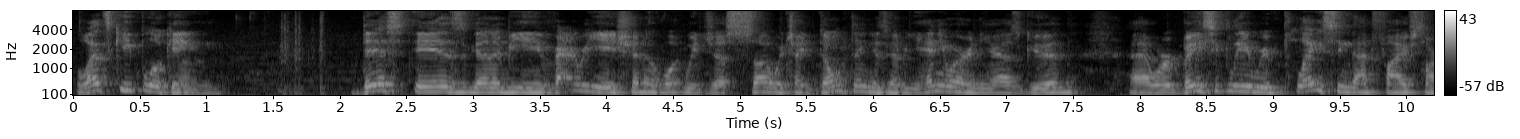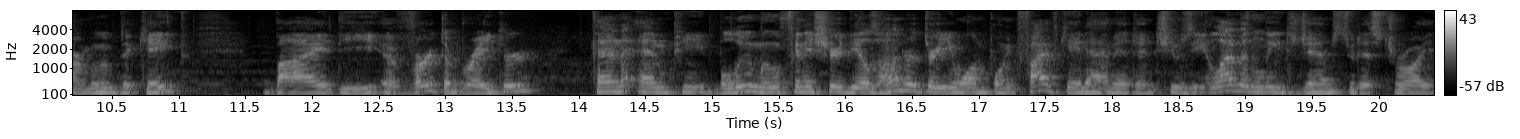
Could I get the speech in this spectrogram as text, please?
So let's keep looking. This is going to be a variation of what we just saw, which I don't think is going to be anywhere near as good. Uh, we're basically replacing that 5 star move, the cape, by the Vertebreaker 10 MP Blue Move. Finisher deals 131.5k damage and choose 11 Leech Gems to destroy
